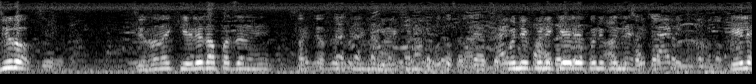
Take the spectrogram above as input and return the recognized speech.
झिरो झिरो नाही केले दहा पाच जणांनी कोणी कोणी केले कोणी कोणी केले.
